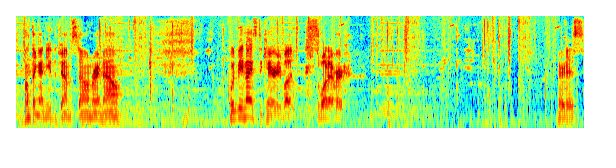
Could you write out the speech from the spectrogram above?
I don't think I need the gemstone right now. Would be nice to carry, but it's whatever. There it is.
